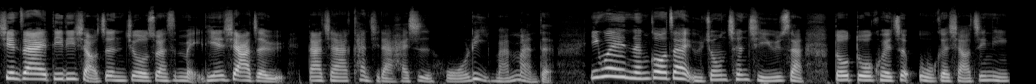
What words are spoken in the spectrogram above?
现在滴滴小镇就算是每天下着雨，大家看起来还是活力满满的。因为能够在雨中撑起雨伞，都多亏这五个小精灵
